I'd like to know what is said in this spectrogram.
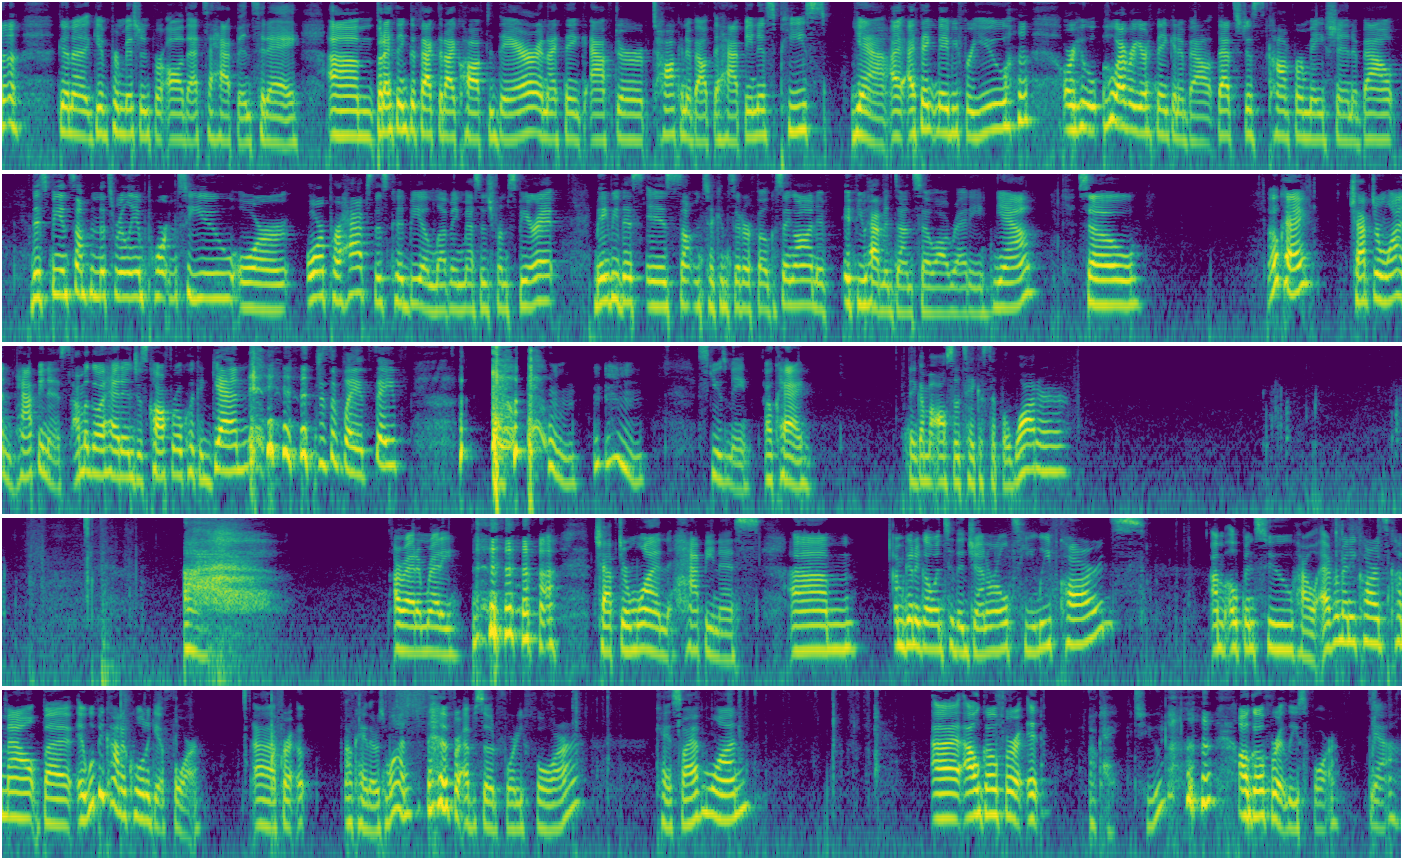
gonna give permission for all that to happen today. Um, but I think the fact that I coughed there, and I think after talking about the happiness piece, yeah, I, I think maybe for you or who, whoever you're thinking about, that's just confirmation about this being something that's really important to you, or or perhaps this could be a loving message from spirit. Maybe this is something to consider focusing on if if you haven't done so already. Yeah. So, okay, Chapter one, happiness. I'm gonna go ahead and just cough real quick again, just to play it safe. Excuse me. Okay. I think I'm gonna also take a sip of water. Ah. All right, I'm ready. Chapter one happiness. Um, I'm to go into the general tea leaf cards. I'm open to however many cards come out, but it would be kind of cool to get four. Uh, for oh, okay, there's one for episode 44. Okay, so I have one. Uh, I'll go for it. Okay, two. I'll go for at least four. Yeah.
